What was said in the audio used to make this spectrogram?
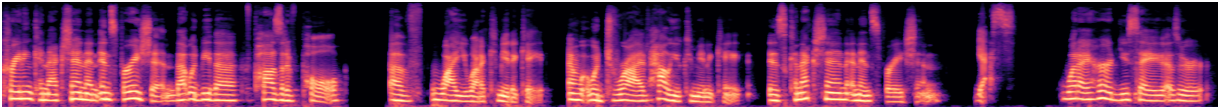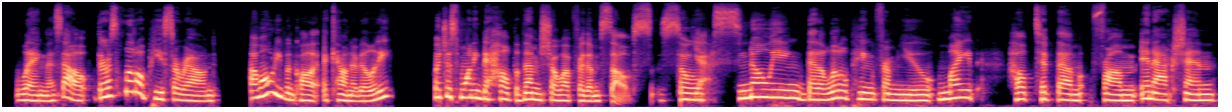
creating connection and inspiration. That would be the positive pole of why you want to communicate and what would drive how you communicate is connection and inspiration. Yes. What I heard you say as we were laying this out, there's a little piece around, I won't even call it accountability, but just wanting to help them show up for themselves. So, yes. knowing that a little ping from you might help tip them from inaction,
